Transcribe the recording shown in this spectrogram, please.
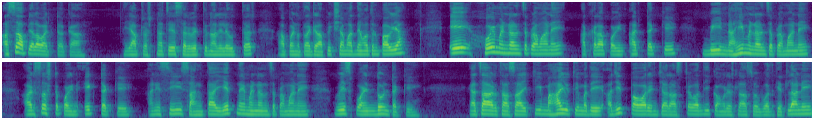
असं आपल्याला वाटतं का? या प्रश्नाचे सर्वेतून आलेले उत्तर आपण आता ग्राफिक्सच्या माध्यमातून पाहूया. ए होय मंडळांचे प्रमाण आहे अकरा पॉईंट आठ टक्के बी नाही म्हणणाऱ्यांचं प्रमाण आहे अडसष्ट पॉईंट एक टक्के आणि सी सांगता येत नाही म्हणणाऱ्यांचं प्रमाण आहे वीस पॉईंट दोन टक्के. याचा अर्थ असा आहे की महायुतीमध्ये अजित पवार यांच्या राष्ट्रवादी काँग्रेसला सोबत घेतल्याने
